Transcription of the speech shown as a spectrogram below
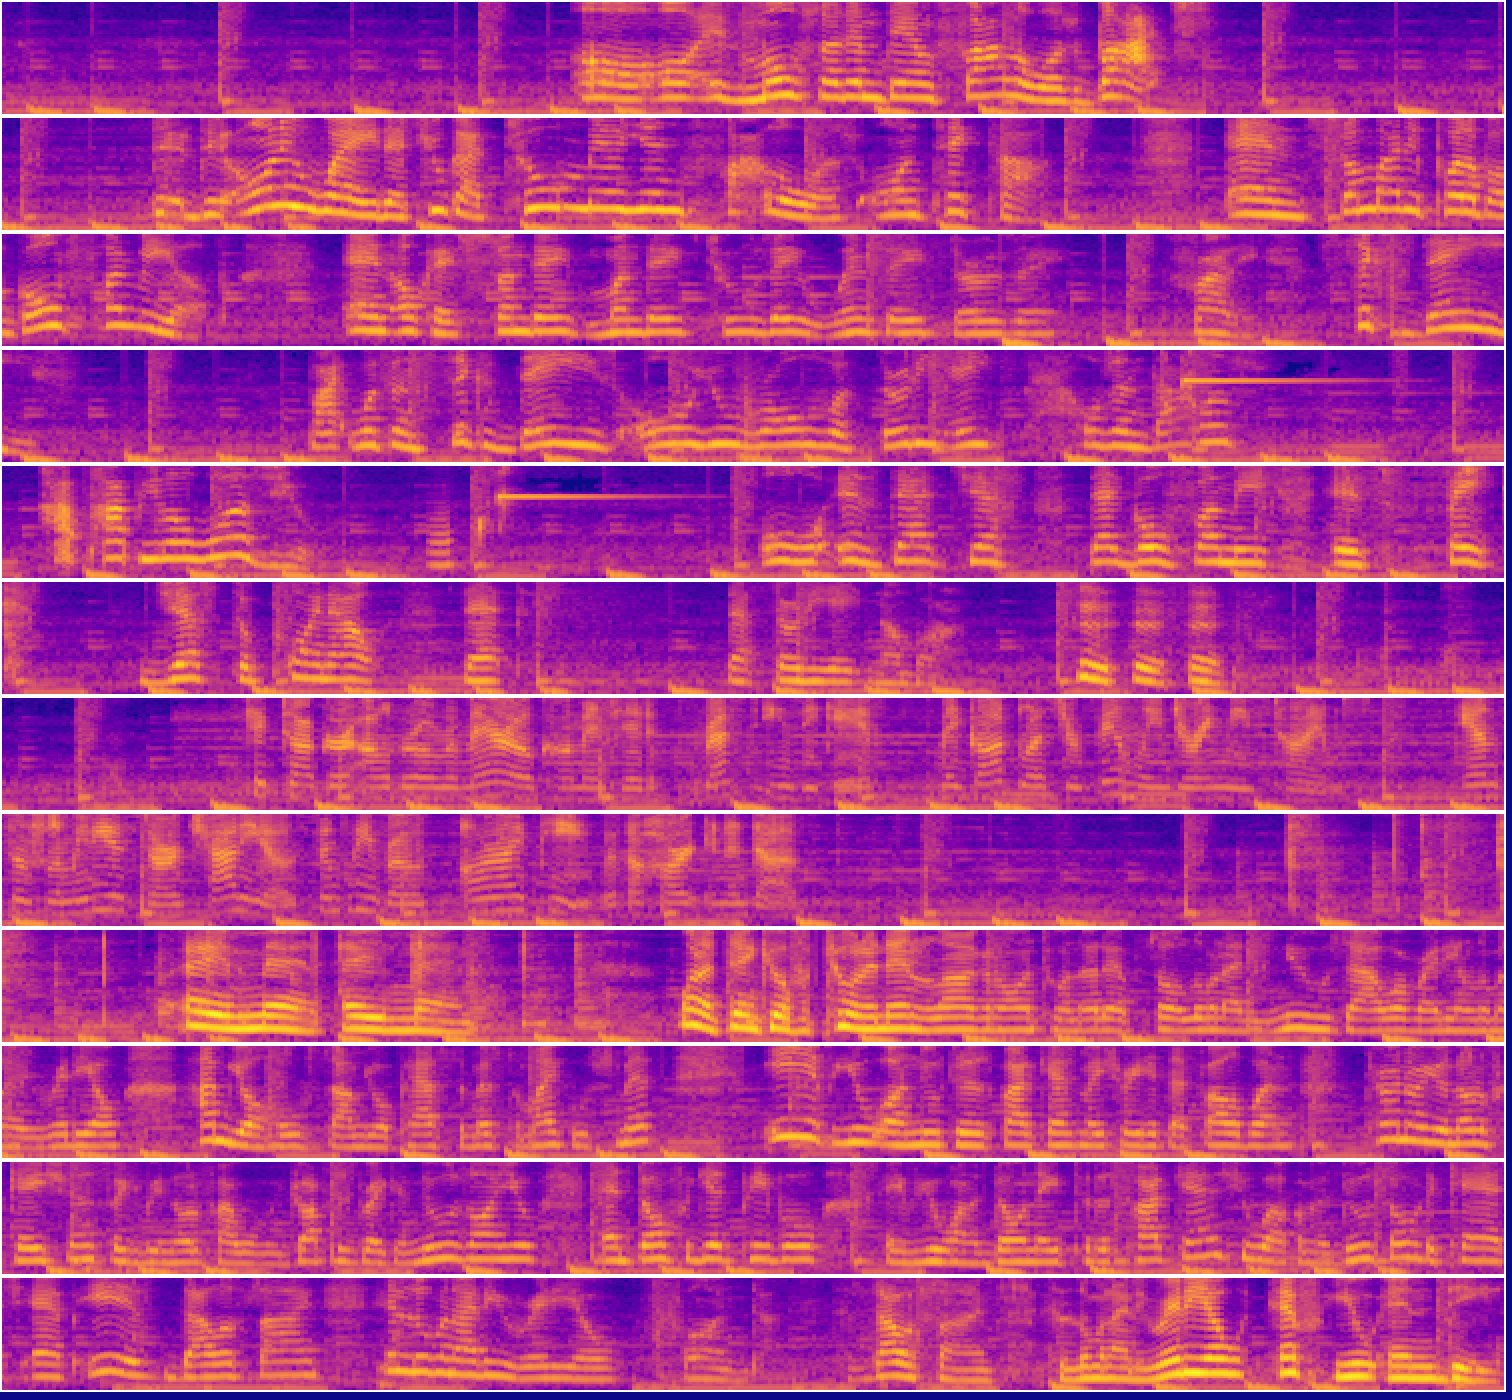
Or, or is most of them damn followers bots? the, the only way that you got 2 million followers on TikTok and somebody put up a GoFundMe up and okay, Sunday, Monday, Tuesday, Wednesday, Thursday, Friday, six days. By within six days, all you rolled was thirty-eight thousand dollars. How popular was you? Mm-hmm. Or is that just that GoFundMe is fake? just to point out that that 38 number. TikToker Alvaro Romero commented, Rest easy, Gabe. May God bless your family during these times. And social media star Chatio simply wrote RIP with a heart and a dove. Amen. Amen. Want to thank you all for tuning in and logging on to another episode of Illuminati News Hour right here on Illuminati Radio. I'm your host, I'm your pastor, Mr. Michael Smith. If you are new to this podcast, make sure you hit that follow button, Turn on your notifications so you'll be notified when we drop this breaking news on you. And don't forget, people, if you want to donate to this podcast, you're welcome to do so. The Cash App is dollar sign Illuminati Radio Fund. That's dollar sign Illuminati Radio F U N D.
